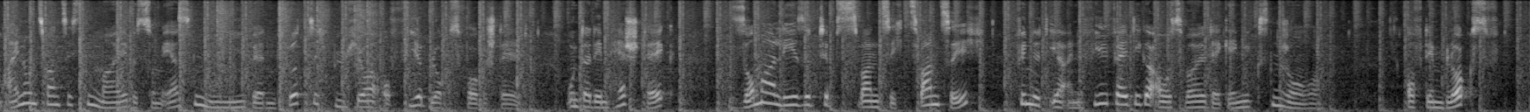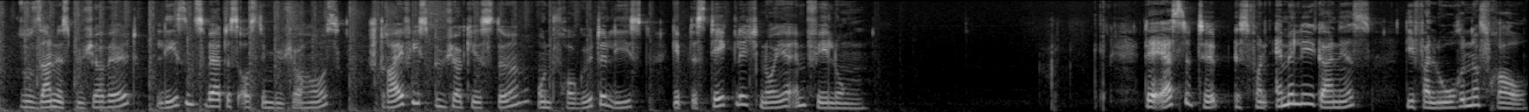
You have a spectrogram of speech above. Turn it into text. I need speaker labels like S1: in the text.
S1: Vom 21. Mai bis zum 1. Juni werden 40 Bücher auf vier Blogs vorgestellt. Unter dem Hashtag Sommerlesetipps 2020 findet ihr eine vielfältige Auswahl der gängigsten Genres. Auf den Blogs Susannes Bücherwelt, Lesenswertes aus dem Bücherhaus, Streifis Bücherkiste und Frau Goethe liest gibt es täglich neue Empfehlungen. Der erste Tipp ist von Emily Gannis, Die verlorene Frau.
